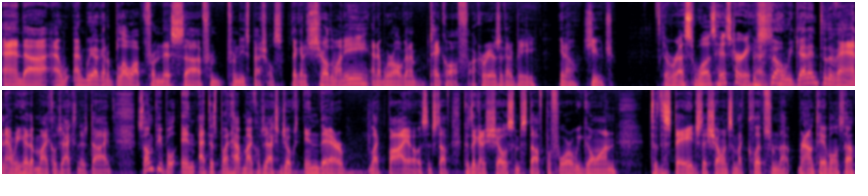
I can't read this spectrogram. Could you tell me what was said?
and uh, and and we are gonna blow up from this uh, from from these specials. They're gonna show them on E, and we're all gonna take off. Our careers are gonna be you know huge. the rest was history. So we get into the van and we hear that Michael Jackson has died. Some people in at this point have Michael Jackson jokes in their like bios and stuff because they're going to show some stuff before we go on to the stage. They're showing some like clips from the round table and stuff.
